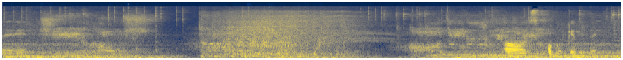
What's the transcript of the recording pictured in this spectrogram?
네. 어, 스커 먹겠는데?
